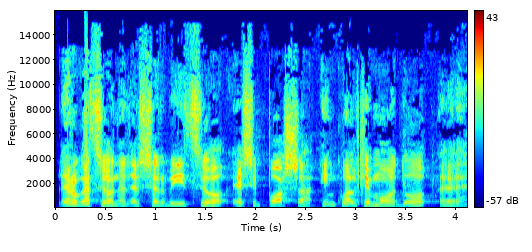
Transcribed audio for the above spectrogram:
l'erogazione del servizio e si possa in qualche modo eh,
